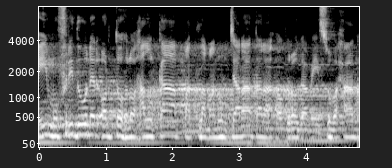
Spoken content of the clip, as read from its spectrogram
এই মুফরিদুনের অর্থ হলো হালকা, পাতলা মানুষ যারা, তারা অগ্রগামী। সুবাহান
